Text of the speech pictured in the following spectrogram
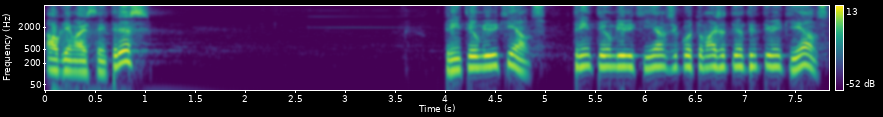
Alguém mais tem interesse? 31.500. 31.500 e quanto mais eu tenho 31.500.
